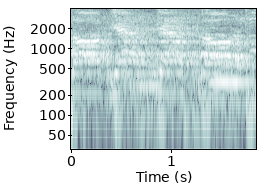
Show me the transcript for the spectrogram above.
yes, Lord, yes, yes, Lord.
